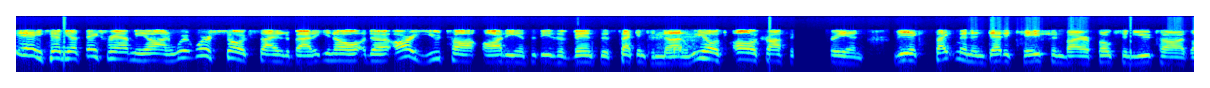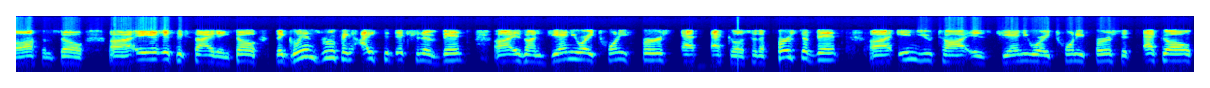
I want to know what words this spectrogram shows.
Hey Tim, yeah, thanks for having me on. We're we're so excited about it. You know, the our Utah audience at these events is second to none. We host all across the country, and the excitement and dedication by our folks in Utah is awesome. So uh, it, it's exciting. So the Glenn's Roofing Ice Addiction event uh, is on January 21st at Echo. So the first event uh, in Utah is January 21st at Echo,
